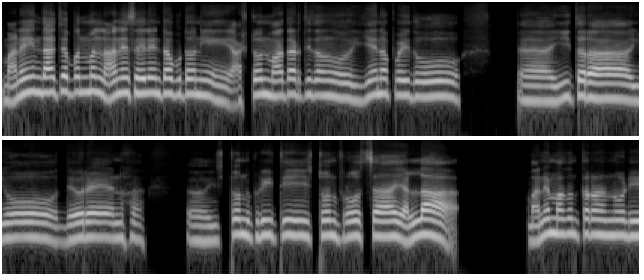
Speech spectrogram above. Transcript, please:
ಮನೆಯಿಂದ ಆಚೆ ಬಂದ್ಮೇಲೆ ನಾನೇ ಸೈಲೆಂಟ್ ಆಗ್ಬಿಟ್ಟವನಿ ಅಷ್ಟೊಂದು ಮಾತಾಡ್ತಿದ್ದವನು ಏನಪ್ಪ ಇದು? ಈ ತರ ಅಯ್ಯೋ ದೇವ್ರೇ ಇಷ್ಟೊಂದು ಪ್ರೀತಿ ಇಷ್ಟೊಂದು ಪ್ರೋತ್ಸಾಹ ಎಲ್ಲ ಮನೆ ಮಗನ ಥರ ನೋಡಿ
